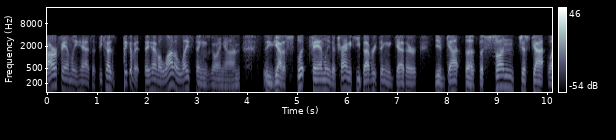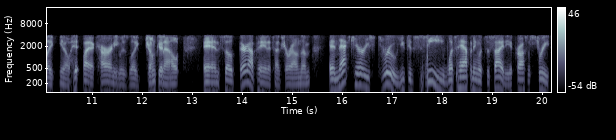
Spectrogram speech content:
our family hasn't because think of it, they have a lot of life things going on. You got a split family. They're trying to keep everything together. You've got the the son just got like you know hit by a car and he was like junking out, and so they're not paying attention around them and that carries through. You can see what's happening with society across the street.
